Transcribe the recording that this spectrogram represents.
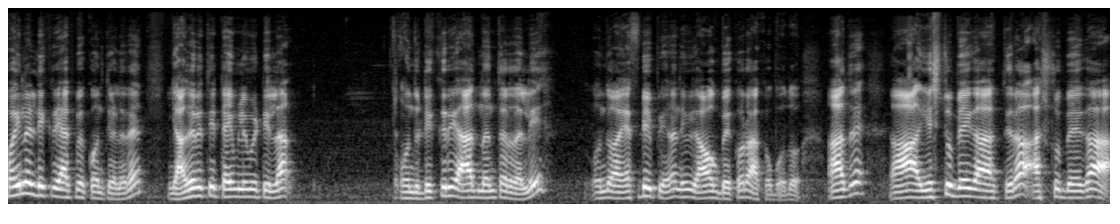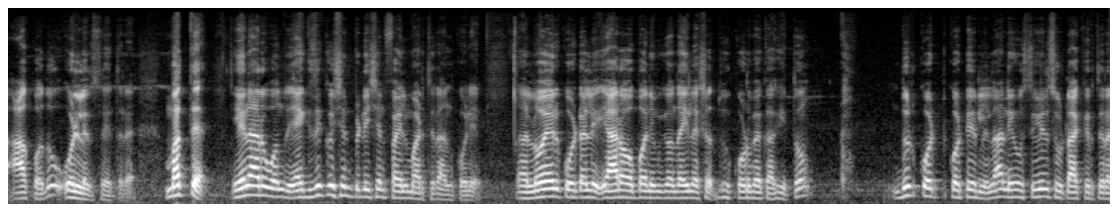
ಫೈನಲ್ ಡಿಗ್ರಿ ಹಾಕಬೇಕು ಅಂತ ಹೇಳಿದ್ರೆ ಯಾವುದೇ ರೀತಿ ಟೈಮ್ ಲಿಮಿಟ್ ಇಲ್ಲ. ಒಂದು ಡಿಗ್ರಿ ಆದ ನಂತರದಲ್ಲಿ ಒಂದು ಎಫ್ ಡಿ ಪಿಯನ್ನು ನೀವು ಯಾವಾಗ ಬೇಕಾದ್ರೂ ಹಾಕೋಬೋದು. ಆದರೆ ಎಷ್ಟು ಬೇಗ ಹಾಕ್ತೀರಾ ಅಷ್ಟು ಬೇಗ ಹಾಕೋದು ಒಳ್ಳೇದು ಸ್ನೇಹಿತರೆ. ಮತ್ತು ಏನಾದ್ರು ಒಂದು ಎಕ್ಸಿಕ್ಯೂಷನ್ ಪಿಟಿಷನ್ ಫೈಲ್ ಮಾಡ್ತೀರಾ ಅಂದ್ಕೊಳ್ಳಿ ಲೋಯರ್ ಕೋರ್ಟಲ್ಲಿ ಯಾರೋ ಒಬ್ಬ ನಿಮಗೆ ಒಂದು ಐದು ಲಕ್ಷ ಕೊಡಬೇಕಾಗಿತ್ತು. ದುಡ್ಡು ಕೊಟ್ಟು ಕೊಟ್ಟಿರಲಿಲ್ಲ. ನೀವು ಸಿವಿಲ್ ಸೂಟ್ ಹಾಕಿರ್ತೀರ,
